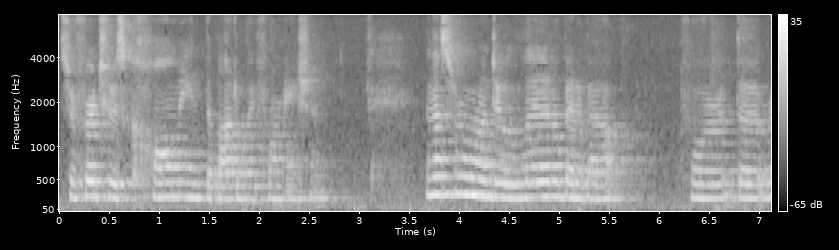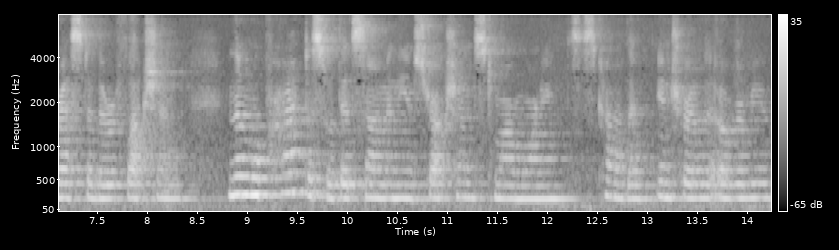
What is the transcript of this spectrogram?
It's referred to as calming the bodily formation. And that's what I want to do a little bit about for the rest of the reflection. And then we'll practice with it some in the instructions tomorrow morning. This is kind of the intro, the overview.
